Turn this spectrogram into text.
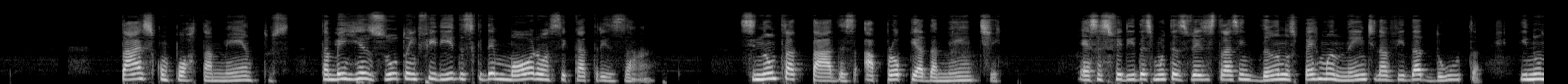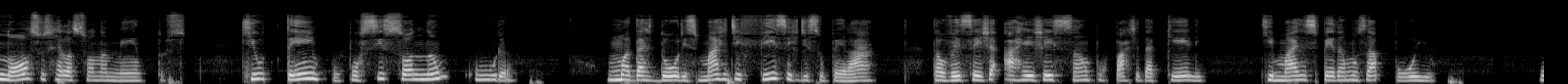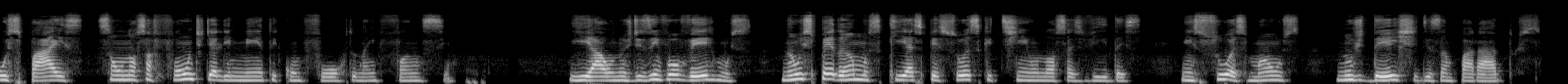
Tais comportamentos também resultam em feridas que demoram a cicatrizar. Se não tratadas apropriadamente, essas feridas muitas vezes trazem danos permanentes na vida adulta e nos nossos relacionamentos, que o tempo por si só não cura. Uma das dores mais difíceis de superar talvez seja a rejeição por parte daquele que mais esperamos apoio. Os pais são nossa fonte de alimento e conforto na infância. E ao nos desenvolvermos, não esperamos que as pessoas que tinham nossas vidas em suas mãos nos deixe desamparados.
